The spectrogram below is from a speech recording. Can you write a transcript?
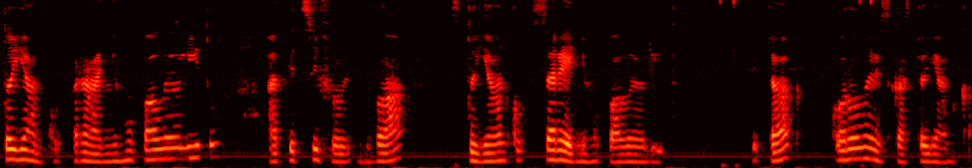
стоянку раннього палеоліту, а під цифрою 2 стоянку середнього палеоліту. І так, Королевська стоянка.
